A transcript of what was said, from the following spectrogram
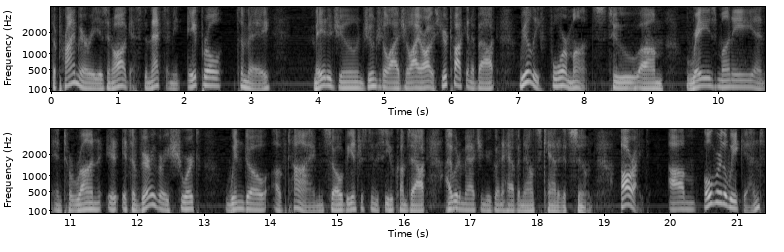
The primary is in August, and that's, I mean, April to May, May to June, June to July, July, August. You're talking about really four months to um, raise money and, and to run. It, it's a very, very short window of time. And so it'll be interesting to see who comes out. I would imagine you're going to have announced candidates soon. All right. Um, over the weekend,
